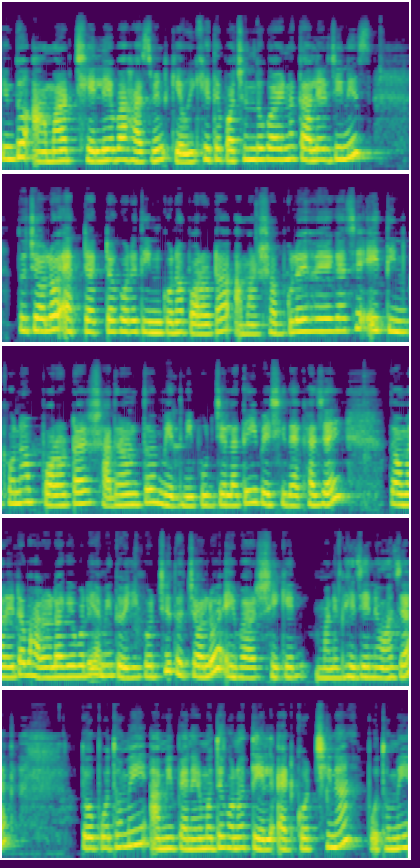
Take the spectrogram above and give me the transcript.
কিন্তু আমার ছেলে বা হাজব্যান্ড কেউই খেতে পছন্দ করে না তালের জিনিস। তো চলো একটা একটা করে তিন কোনা পরোটা, আমার সবগুলোই হয়ে গেছে। এই তিন কোনা পরোটার সাধারণত মেদিনীপুর জেলাতেই বেশি দেখা যায়। তো আমার এটা ভালো লাগে বলেই আমি তৈরি করছি। তো চলো এবার সেকে মানে ভেজে নেওয়া যাক। তো প্রথমেই আমি প্যানের মধ্যে কোনো তেল অ্যাড করছি না। প্রথমেই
